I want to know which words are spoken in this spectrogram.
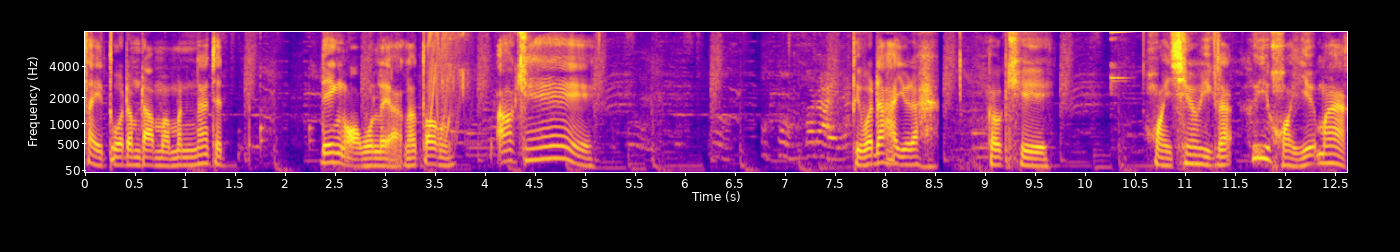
ใส่ตัวดำๆอะมันน่าจะเด้งออกหมดเลยอะแล้วต้อง โอเค ถือว่าได้อยู่นะ โอเค หอยเชลลอีกล้วเฮ้ยหอยเยอะมาก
